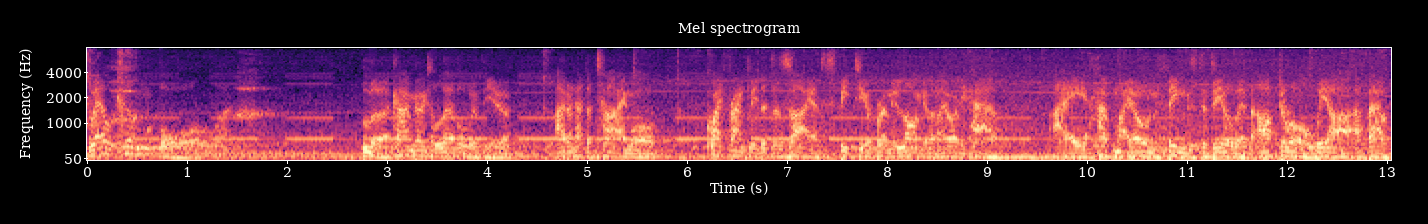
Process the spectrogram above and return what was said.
welcome all. Look, I'm going to level with you. I don't have the time or, quite frankly, the desire to speak to you for any longer than I already have. I have my own things to deal with. After all, we are about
